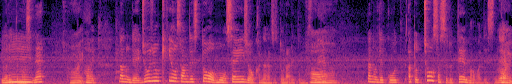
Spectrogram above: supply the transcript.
言われてますね、はい。はい、なので上場企業さんですともう1000以上必ず取られてますね。なのでこうあと調査するテーマはですね、はい。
